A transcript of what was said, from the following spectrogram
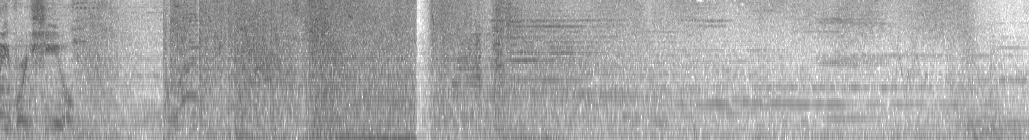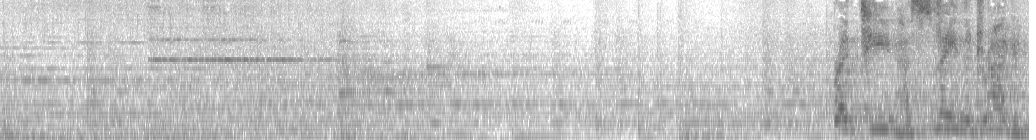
Bravery Shield! Red team has slain the dragon.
